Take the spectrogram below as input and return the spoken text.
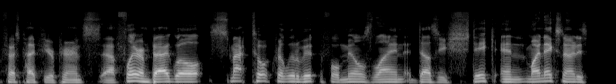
first pay per view appearance. Uh, Flair and Bagwell smack talk for a little bit before Mills Lane does his shtick. And my next note is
